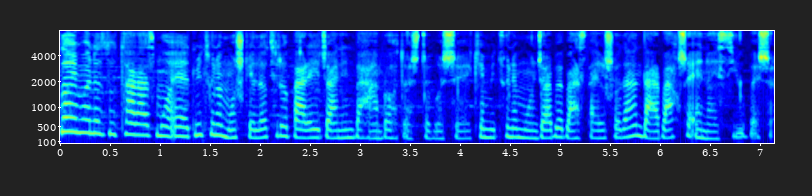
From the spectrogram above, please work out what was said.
زایمان زودتر از موعد می‌تونه مشکلاتی رو برای جنین به همراه داشته باشه که می‌تونه منجر به بستری شدن در بخش انایسیو بشه.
